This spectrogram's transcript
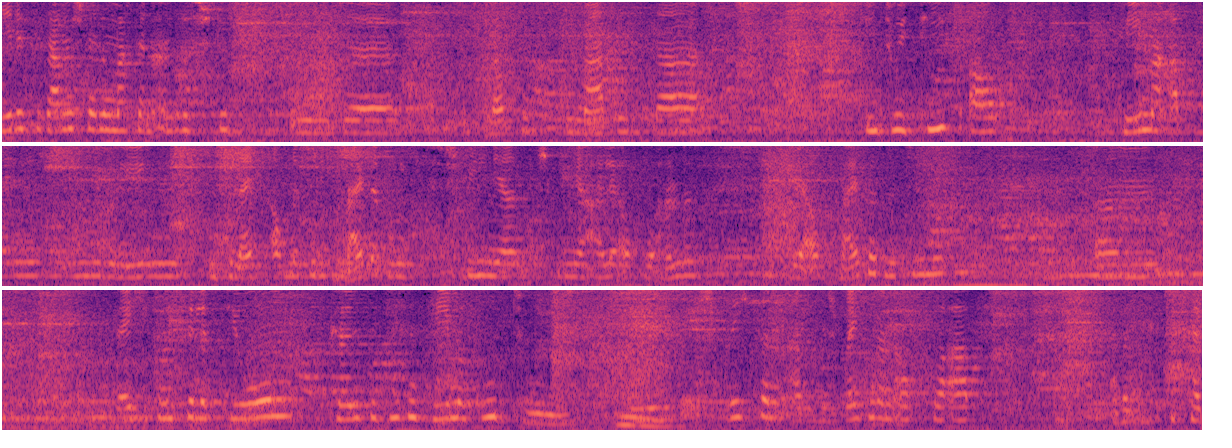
jede Zusammenstellung macht ein anderes Stück und äh, ich glaube, dass die Martins da intuitiv auch themaabhängig überlegen und vielleicht auch natürlich zeitabhängig spielen ja, spielen ja alle auch woanders, wer auch Zeit hat natürlich. Ähm, welche Konstellation könnte diesem Thema gut tun? Und spricht dann, also wir sprechen dann auch vorab, aber es, gibt kein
